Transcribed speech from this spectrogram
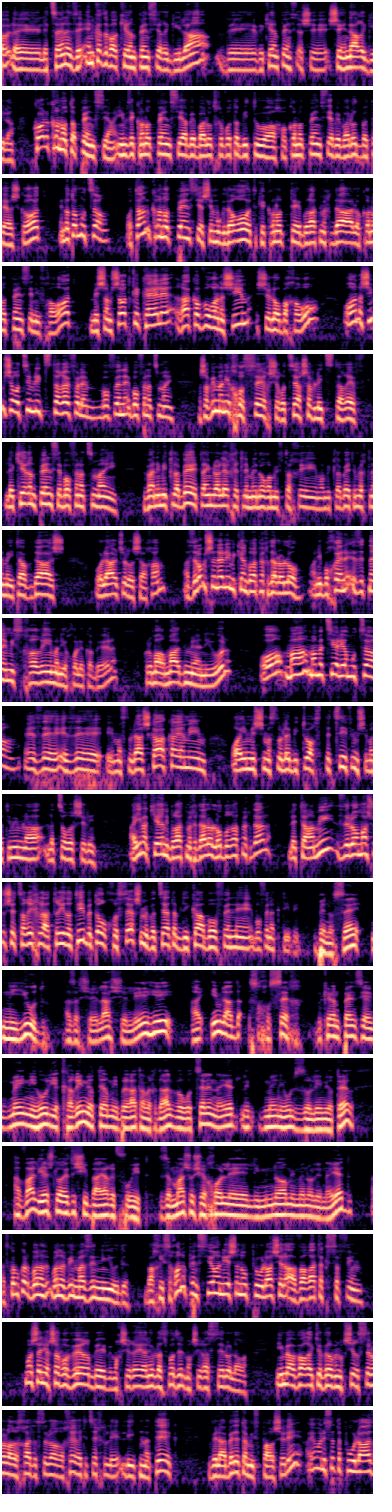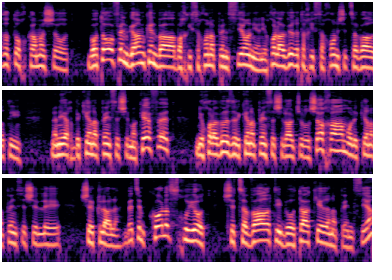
לציין את זה, אין כזה דבר קרן פנסיה רגילה ו- וקרן פנסיה ש- שאינה רגילה. כל קרנות הפנסיה, אם זה קרנות פנסיה בבעלות חברות הביטוח או קרנות פנסיה בבעלות בתי השקעות, הן אותו מוצר. אותן קרנות פנסיה שמוגדרות כקרנות אה, ברירת מחדל או קרנות פנסיה נבחרות, משמשות ככאלה רק עבור אנשים שלא בחרו. או אנשים שרוצים להצטרף אליהם באופן, באופן עצמאי. עכשיו, אם אני חוסך שרוצה עכשיו להצטרף לקרן פנסיה באופן עצמאי, ואני מתלבט האם ללכת למנור המבטחים, או מתלבט אם ללכת למיטב דש, או לאלטשולר שחם, אז זה לא משנה לי אם כן ברירת מחדל או לא. אני בוחן איזה תנאים מסחריים אני יכול לקבל, כלומר, מה דמי הניהול, או מה, מה מציע לי המוצר, איזה, איזה מסלולי השקעה קיימים, או האם יש מסלולי ביטוח ספציפיים שמתאימים לצורך שלי. האם הקרן היא ברירת מחדל או לא ברירת מחדל? לטעמי זה לא משהו שצריך להטריד אותי בתור חוסך שמבצע את הבדיקה באופן, אה, באופן אקטיבי. בנושא ניוד, אז השאלה שלי היא, האם חוסך בקרן פנסיה עם דמי ניהול יקרים יותר מברירת המחדל והוא רוצה לנייד לדמי ניהול זולים יותר, אבל יש לו איזושהי בעיה רפואית, זה משהו שיכול אה, למנוע ממנו לנייד? אז קודם כל בוא, בוא נבין מה זה ניוד. בחיסכון הפנסיוני יש לנו פעולה של העברת הכספים. כמו שאני עכשיו עובר במכשירי, אני אוהב לעשות את זה במכשירי הסלולר. אם בעבר הייתי עובר במכשיר סלולר אחד לסלולר אחר, הייתי צריך להתנתק ולאבד את המספר שלי, היום אני עושה את הפעולה הזאת תוך כמה שעות. באותו אופן גם כן בחיסכון הפנסיוני, אני יכול להעביר את החיסכון שצברתי, נניח בקרן הפנסיה של מקפת, אני יכול להעביר את זה לקרן הפנסיה של אלטשולר שחם או לקרן הפנסיה של, של כלל. בעצם כל הזכויות שצברתי באותה קרן הפנסיה,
